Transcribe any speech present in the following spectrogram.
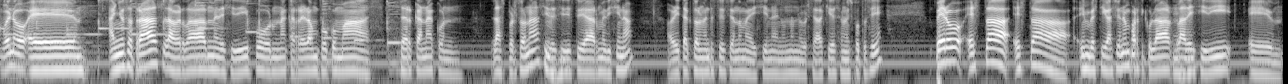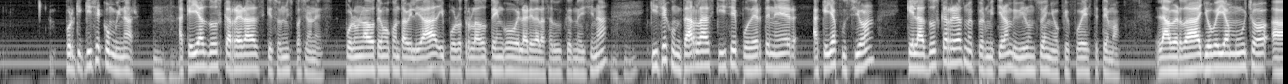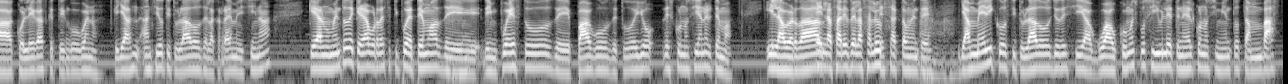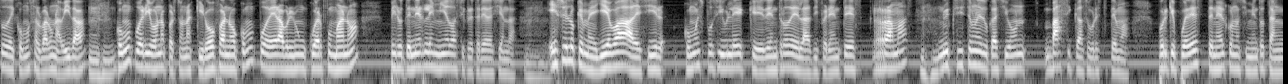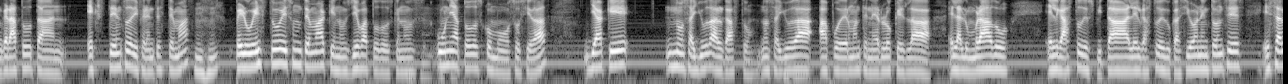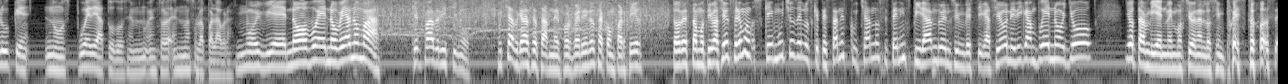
Bueno, eh, años atrás, la verdad, me decidí por una carrera un poco más cercana con las personas y decidí estudiar medicina. Ahorita actualmente estoy estudiando medicina en una universidad aquí de San Luis Potosí. Pero esta, esta investigación en particular la decidí eh, porque quise combinar aquellas dos carreras que son mis pasiones. por un lado tengo contabilidad y por otro lado tengo el área de la salud que es medicina. Quise juntarlas, quise poder tener aquella fusión que las dos carreras me permitieran vivir un sueño, que fue este tema. La verdad, yo veía mucho a colegas que tengo, bueno, que ya han sido titulados de la carrera de medicina, que al momento de querer abordar este tipo de temas de, de impuestos, de pagos, de todo ello, desconocían el tema. Y la verdad... En las áreas de la salud. Exactamente. Ya médicos titulados, yo decía, wow, ¿cómo es posible tener el conocimiento tan vasto de cómo salvar una vida? ¿Cómo poder llevar a una persona a quirófano? ¿Cómo poder abrir un cuerpo humano? Pero tenerle miedo a Secretaría de Hacienda. Eso es lo que me lleva a decir, ¿cómo es posible que dentro de las diferentes ramas no existe una educación básica sobre este tema? Porque puedes tener el conocimiento tan grato, tan extenso de diferentes temas, pero esto es un tema que nos lleva a todos, que nos une a todos como sociedad, ya que nos ayuda al gasto, nos ayuda a poder mantener lo que es la, el alumbrado, el gasto de hospital, el gasto de educación. Entonces es algo que nos puede a todos en, una sola palabra. Muy bien, no, bueno, vea nomás. Qué padrísimo. Muchas gracias, Abner, por venirnos a compartir toda esta motivación. Esperemos que muchos de los que te están escuchando se estén inspirando en su investigación y digan, bueno, yo, yo también me emocionan los impuestos.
